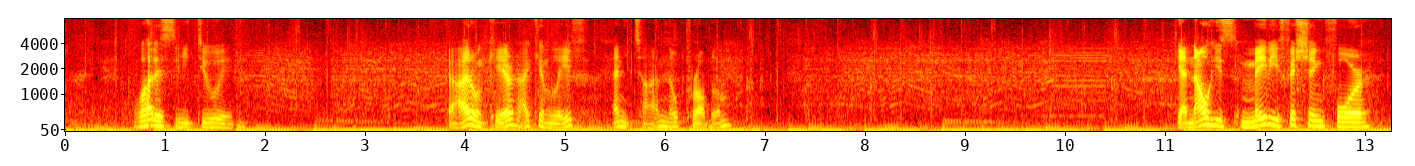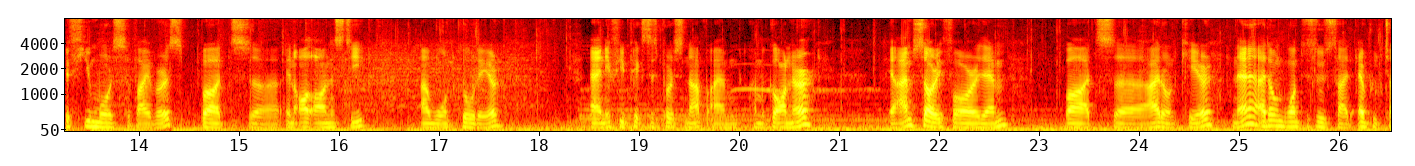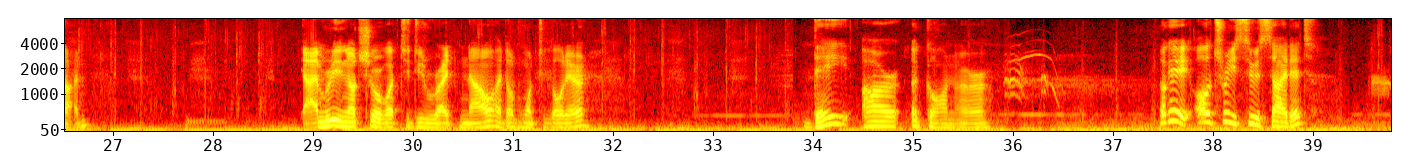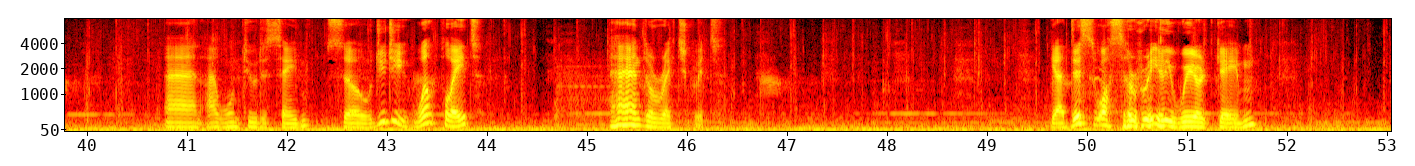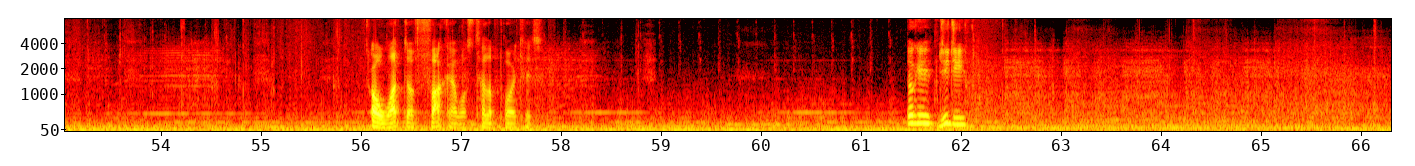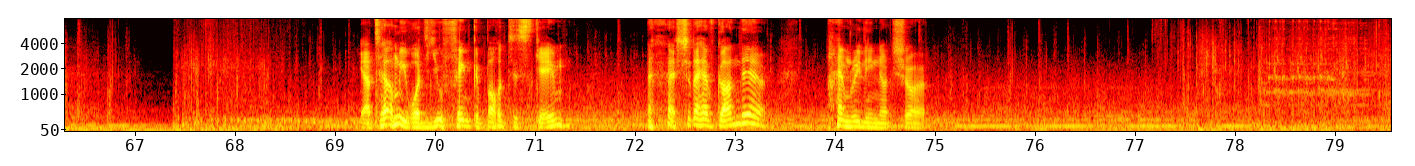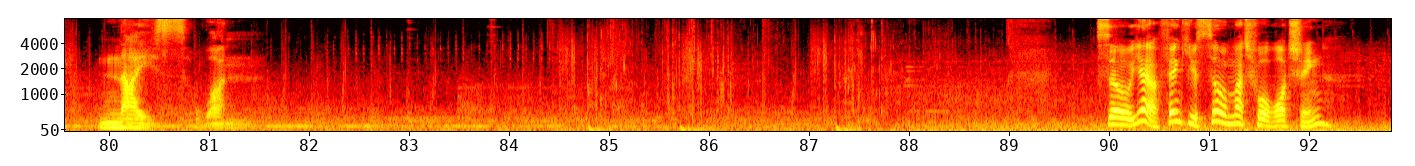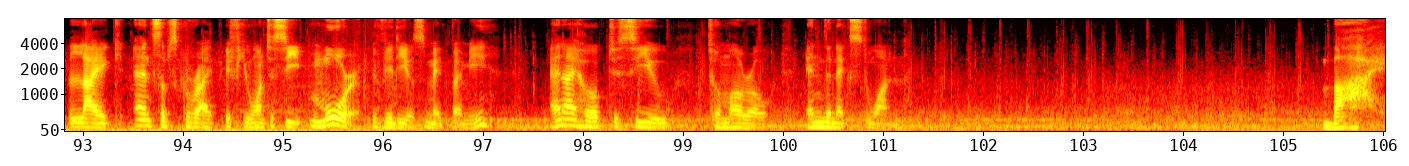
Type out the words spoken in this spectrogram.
What is he doing? I don't care. I can leave anytime, no problem. Yeah, now he's maybe fishing for a few more survivors, but uh, in all honesty, I won't go there. And if he picks this person up, I'm, I'm a goner. Yeah, I'm sorry for them, but uh, I don't care. Nah, I don't want to suicide every time. Yeah, I'm really not sure what to do right now. I don't want to go there. They are a goner. Okay, all three suicided. And I won't do the same. So, GG, well played. And a rage quit. Yeah, this was a really weird game. Oh, what the fuck? I was teleported. Okay, GG. Yeah, tell me what you think about this game. Should I have gone there? I'm really not sure. Nice one. So yeah, thank you so much for watching. Like and subscribe if you want to see more videos made by me. And I hope to see you tomorrow in the next one. Bye.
